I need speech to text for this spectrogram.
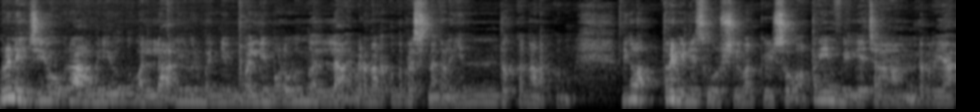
ഒരു നെജിയോ ഒരു ആമിനിയോ ഒന്നും അല്ല. അല്ലെങ്കിൽ ഒരു മഞ്ഞും മല്ലിമുളകൊന്നും അല്ല. ഇവിടെ നടക്കുന്ന പ്രശ്നങ്ങൾ എന്തൊക്കെ നടക്കുന്നു. നിങ്ങൾ അത്രയും വലിയ സോഷ്യൽ വർക്കേഴ്സോ അത്രയും വലിയ എന്താ പറയുക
